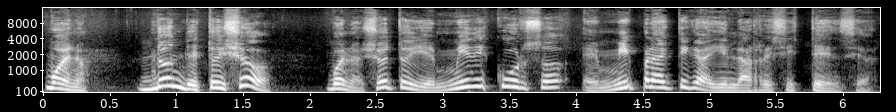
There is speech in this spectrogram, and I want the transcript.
Bueno, ¿dónde estoy yo? Bueno, yo estoy en mi discurso, en mi práctica y en la resistencia.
